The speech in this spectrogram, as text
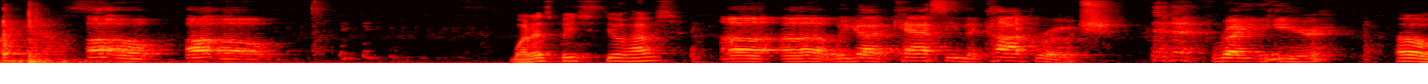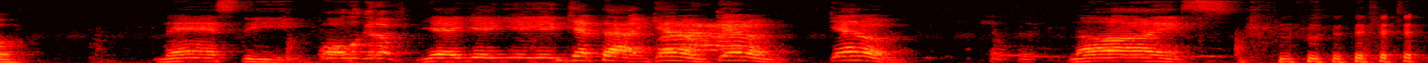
my house. no! Uh oh! Uh oh! What has breached your house? Uh uh, we got Cassie the cockroach right here. Oh, Nasty. oh, look at him! Yeah, yeah, yeah, yeah. Get that. Get him. Get him. Get him. Killed it. Nice.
